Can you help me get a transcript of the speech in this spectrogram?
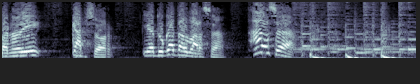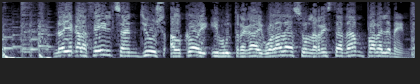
Per no dir cap sort. Li ha tocat al Barça. Alça! Noia Calafell, Sant Just, Alcoi i Voltregà Igualada són la resta d'emparellaments.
